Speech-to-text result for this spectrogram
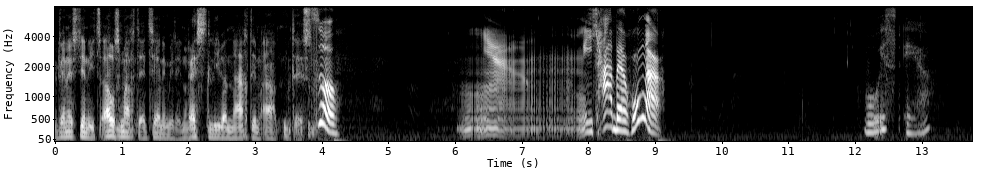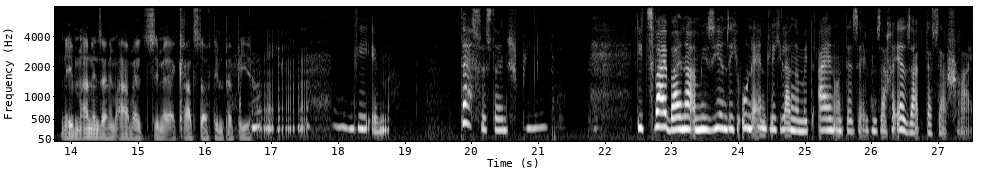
Wenn es dir nichts ausmacht, erzähle mir den Rest lieber nach dem Abendessen. So. Ich habe Hunger. Wo ist er? Nebenan in seinem Arbeitszimmer. Er kratzt auf dem Papier. Wie immer. Das ist ein Spiel. Die Zweibeiner amüsieren sich unendlich lange mit ein und derselben Sache. Er sagt, dass er schreibt.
